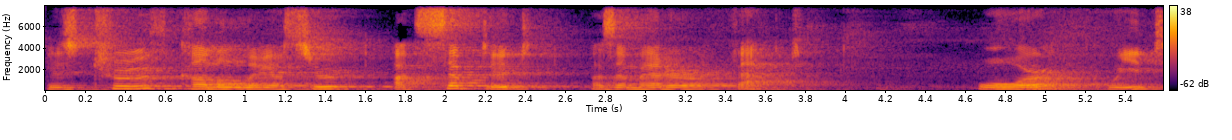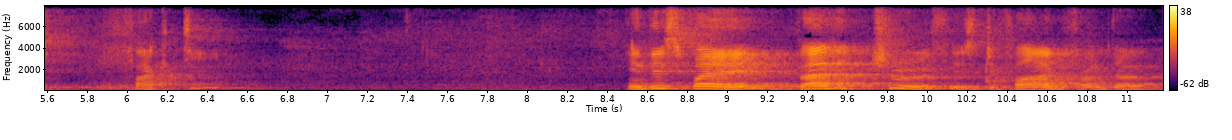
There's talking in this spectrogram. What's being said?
is truth commonly accepted as a matter of fact or quid facti. In this way, valid truth is defined from the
